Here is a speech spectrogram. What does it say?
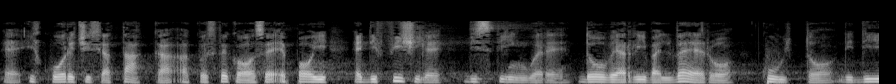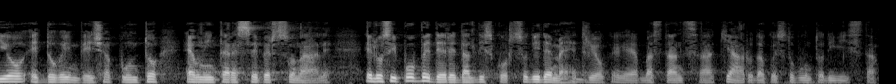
eh, il cuore ci si attacca a queste cose e poi è difficile distinguere dove arriva il vero culto di Dio e dove invece appunto è un interesse personale. E lo si può vedere dal discorso di Demetrio, che è abbastanza chiaro da questo punto di vista.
